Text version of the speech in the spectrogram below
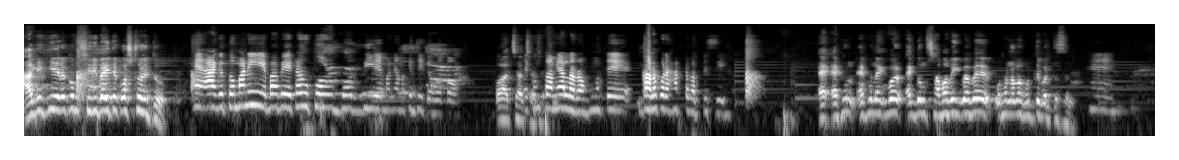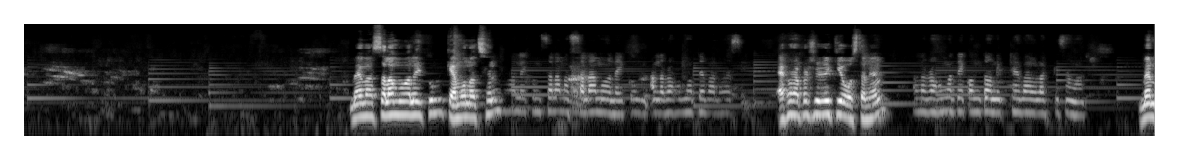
আগে কি এরকম সিঁড়ি বাইতে কষ্ট হইতো? হ্যাঁ আগে তো মানে এভাবে এটার উপর বোধ দিয়ে মানে আমাকে যেতে হতো। ও আচ্ছা আচ্ছা এখন তো আমি আল্লাহ রহমতে ভালো করে হাঁটতে পারতেছি। এখন এখন একবার একদম স্বাভাবিকভাবে ওঠানামা করতে পারতেছেন? হ্যাঁ। ম্যাম আসসালামু আলাইকুম কেমন আছেন? ওয়ালাইকুম সালাম আসসালামু আলাইকুম। আল্লাহ রহমতে ভালো আছি। এখন আপনার শরীরে কি অবস্থা ম্যাম? আল্লাহ রহমতে এখন তো অনেকটাই ভালো লাগতেছে আমার। ম্যাম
